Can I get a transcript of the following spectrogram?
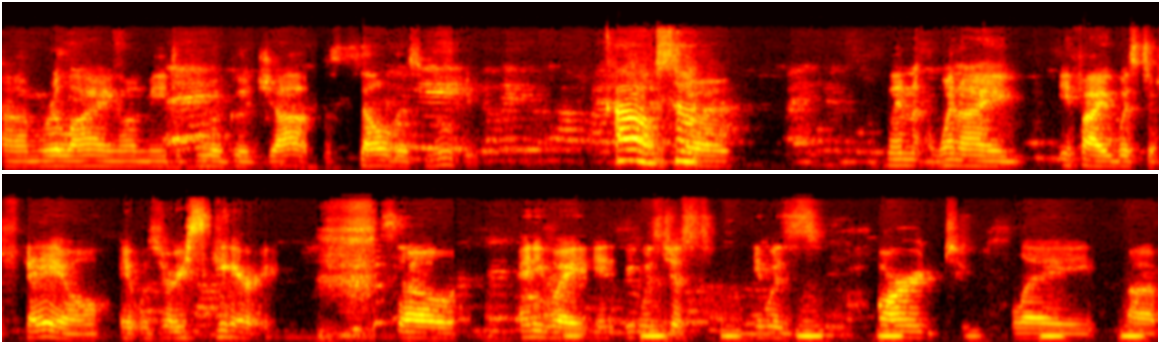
um, relying on me to do a good job to sell this movie. oh, so so when when I if I was to fail, it was very scary. So anyway, it, it was just it was hard to play a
